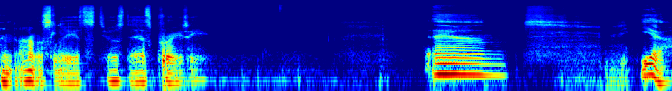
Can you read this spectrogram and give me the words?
And honestly, it's just as crazy. And yeah,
